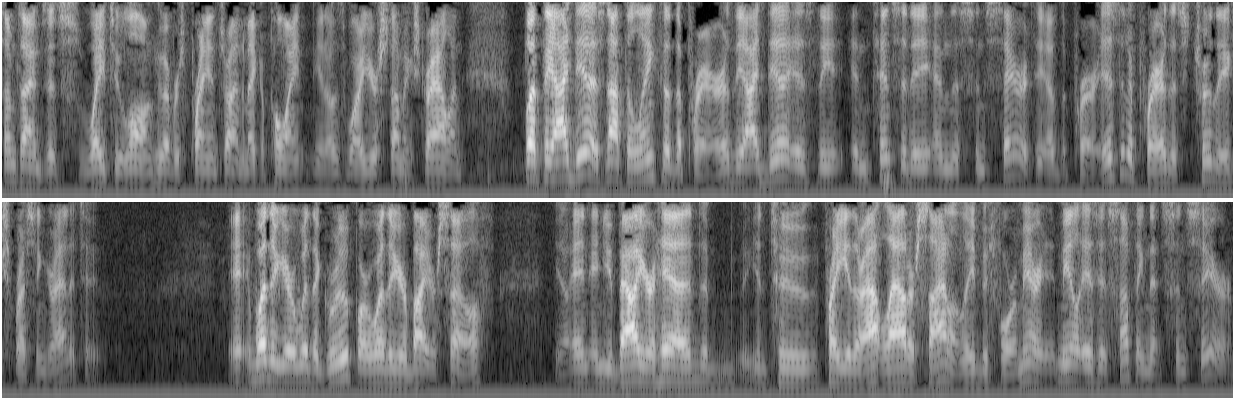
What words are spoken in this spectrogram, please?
Sometimes it's way too long. Whoever's praying, trying to make a point, you know, while your stomach's growling. But the idea is not the length of the prayer. The idea is the intensity and the sincerity of the prayer. Is it a prayer that's truly expressing gratitude? It, whether you're with a group or whether you're by yourself, you know, and, and you bow your head to pray either out loud or silently before a meal, is it something that's sincere?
